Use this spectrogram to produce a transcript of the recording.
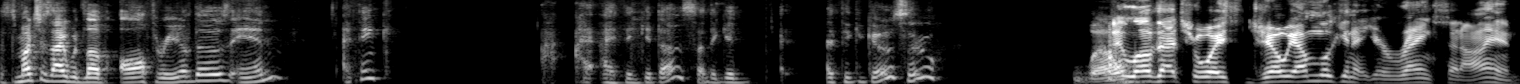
as much as i would love all three of those in i think i i think it does i think it i think it goes through Well, I love that choice, Joey. I'm looking at your ranks and I am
